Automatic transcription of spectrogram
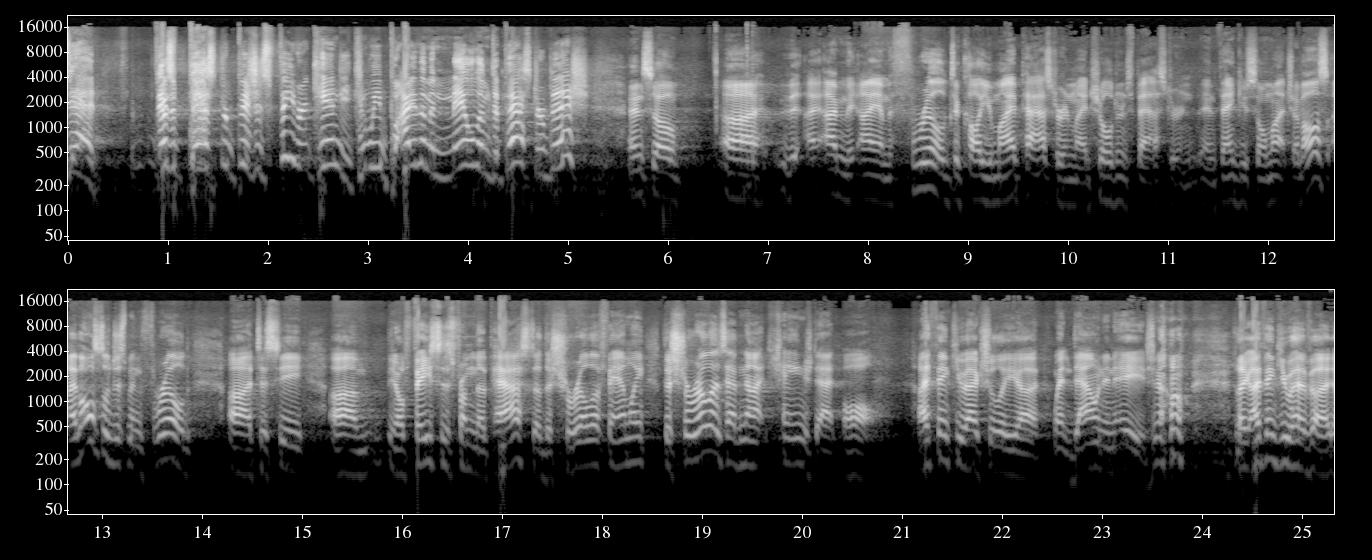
Dad, that's Pastor Bish's favorite candy. Can we buy them and mail them to Pastor Bish? And so uh, I, I'm, I am thrilled to call you my pastor and my children's pastor, and, and thank you so much. I've also, I've also just been thrilled uh, to see um, you know, faces from the past of the Sharilla family. The Sharillas have not changed at all. I think you actually uh, went down in age. No, like I think you have uh,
